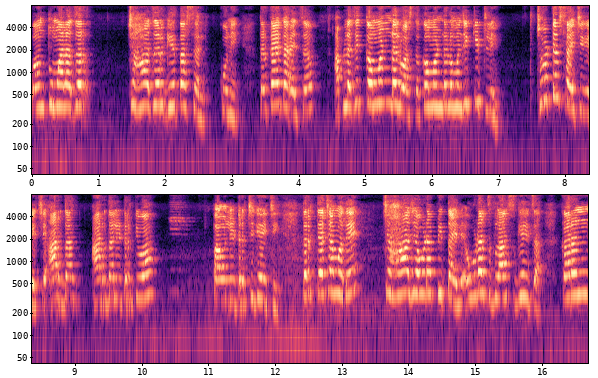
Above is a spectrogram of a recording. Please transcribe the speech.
पण तुम्हाला जर चहा जर घेत असाल कोणी तर काय करायचं? आपलं जे कमंडलू असतं कमंडलू म्हणजे किटली. छोट्याच साईजची घ्यायची अर्धा अर्धा लिटर किंवा पाऊन लिटरची घ्यायची. तर त्याच्यामध्ये चहा जेवढा पिता येईल एवढाच ग्लास घ्यायचा. कारण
